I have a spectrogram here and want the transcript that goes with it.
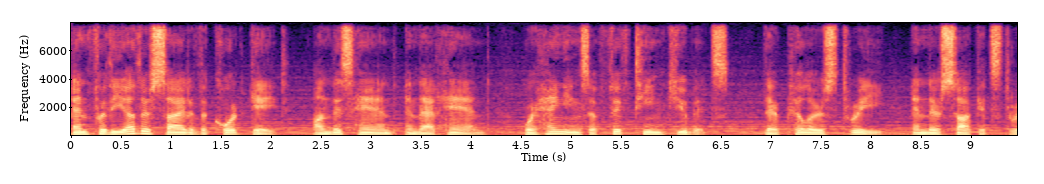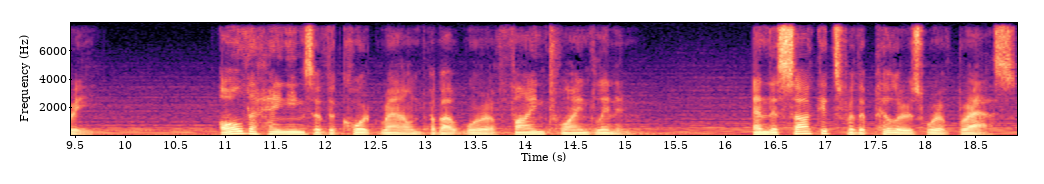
And for the other side of the court gate, on this hand and that hand, were hangings of fifteen cubits, their pillars three, and their sockets three. All the hangings of the court round about were of fine twined linen. And the sockets for the pillars were of brass,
